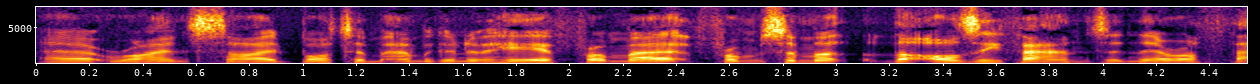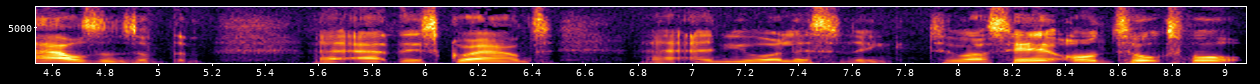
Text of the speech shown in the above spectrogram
uh, Ryan Sidebottom, and we're going to hear from uh, from some of the Aussie fans, and there are thousands of them uh, at this ground. Uh, and you are listening to us here on Talk Sport.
